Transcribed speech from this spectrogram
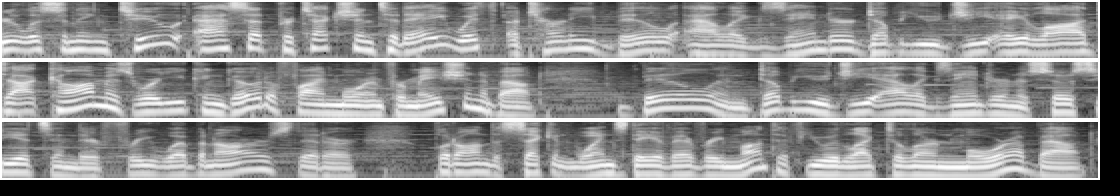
You're listening to Asset Protection Today with attorney Bill Alexander. WGAlaw.com is where you can go to find more information about Bill and WG Alexander and Associates and their free webinars that are put on the second Wednesday of every month. If you would like to learn more about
